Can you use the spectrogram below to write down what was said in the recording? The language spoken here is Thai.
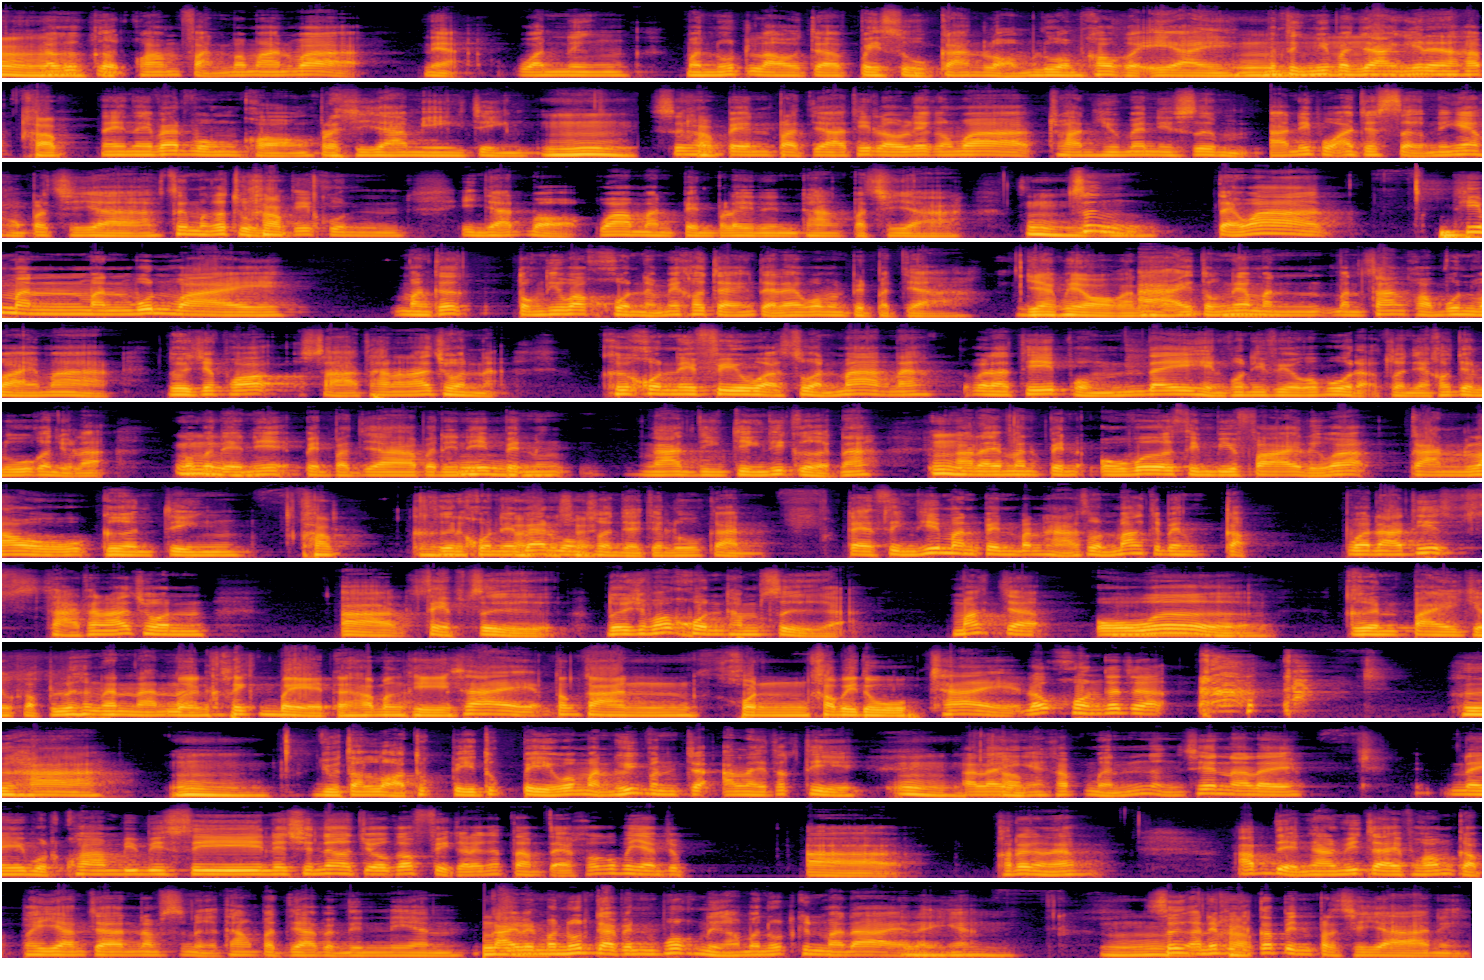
อ่าแล้วก็เกิดความฝันประมาณว่า เนี่ยวันหนึ่งมนุษย์เราจะไปสู่การหลอมรวมเข้ากับ AI อืมมันถึงมีปรัชญาอย่างนี้เลยนะครับครับในในแวดวงของปรัชญามีจริงอืมๆซึ่งครัมับนเป็นปรัชญาที่เราเรียกกันว่า transhumanism อันนี้ผมอาจจะเสริมในแง่ของปรัชญา ซึ่งมันก็ถูกครับที่คุณอินยัตบอกว่ามันเป็นประเด็นทางปรัชญาอืมซึ่งแต่ว่าที่มันมันวุ่นวาย มันก็ตรงที่ว่าคนน่ะไม่เข้าใจตั้งแต่แรกว่ามันเป็นปรัชญา แยกไม่ออกกันนะอ่าไอ้ตรงเนี้ยมันมันสร้างความวุ่นวายมาก โดยเฉพาะสาธารณชนอะ คือคนในฟิลอะส่วนมากนะ เวลาที่ผมได้เห็นคนในฟิลเขาพูดอะส่วนใหญ่เขาจะรู้กันอยู่แล้วว่าประเด็นนี้เป็นปรัชญาประเด็นนี้เป็นงานจริง ๆ ที่เกิดนะมอะไรมันเป็นโอเวอร์ซิม l ิฟายหรือว่าการเล่าเกินจริงครับ คือคนในแวดวงใช่ใช่ส่วนใหญ่จะรู้กัน แต่สิ่งที่มันเป็นปัญหาส่วนมากจะเป็นกับเวลาที่สาธารณชนอ่าเสพสื่อ โดยเฉพาะคนทำสื่ออะมักจะ โอเวอร์เกินไปเกี่ยวกับเรื่องนั้นๆเหมือนคลิกเบสนะครับบางทีใช่ต้องการคนเข้าไปดู ใช่ แล้วคนก็จะฮือฮาอืมอยู่ตลอดทุกปีทุกปีว่ามันเฮ้ยมันจะอะไรสักทีอืมอะไรอย่างคบเงี้ยครับ เหมือนอย่างเช่นอะไร ในบทความ BBC National Geographic อะไรก็ตามแต่เขาก็พยายามจะ อ่าเขาเรียกอะไรนะอัปเดตงานวิจัยพร้อมกับพยายามจะนำเสนอทางปรัชญาแบบเนียนๆกลายเป็นมนุษย์กลายเป็นพวกเหนือมนุษย์ขึ้นมาได้อะไรอย่างเงี้ยม ซึ่งอันนี้ครับก็เป็นปรัชญาหนึ่ง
